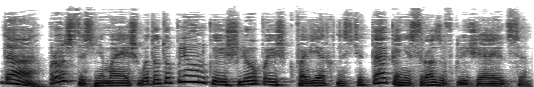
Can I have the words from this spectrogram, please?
«Да, просто снимаешь вот эту пленку и шлепаешь к поверхности, так они сразу включаются».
